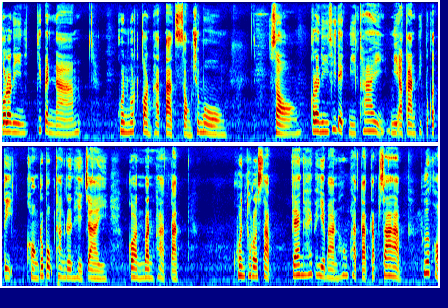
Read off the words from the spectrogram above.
กรณีที่เป็นน้ำ ควรงดก่อนผ่าตัด 2 ชั่วโมง 2. กรณีที่เด็กมีไข้ มีอาการผิดปกติของระบบทางเดินหายใจ ก่อนวันผ่าตัด ควรโทรศัพท์แจ้งให้พยาบาลห้องผ่าตัดรับทราบ เพื่อขอ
